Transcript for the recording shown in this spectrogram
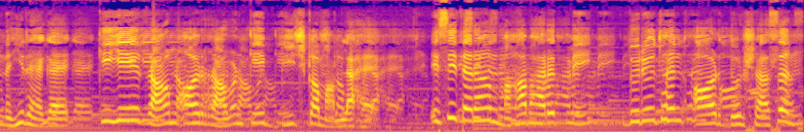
नहीं रह गए कि ये राम और रावण के बीच का मामला है। इसी तरह महाभारत में दुर्योधन और दुशासन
